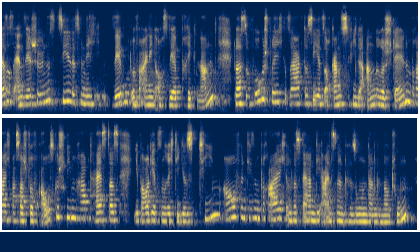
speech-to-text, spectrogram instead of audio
Das ist ein sehr schönes Ziel. Das finde ich sehr gut und vor allen Dingen auch sehr prägnant. Du hast im Vorgespräch gesagt, dass ihr jetzt auch ganz viele andere Stellen im Bereich Wasserstoff ausgeschrieben habt. Heißt das, ihr baut jetzt ein richtiges Team auf in diesem Bereich und was werden die einzelnen Personen dann genau tun?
